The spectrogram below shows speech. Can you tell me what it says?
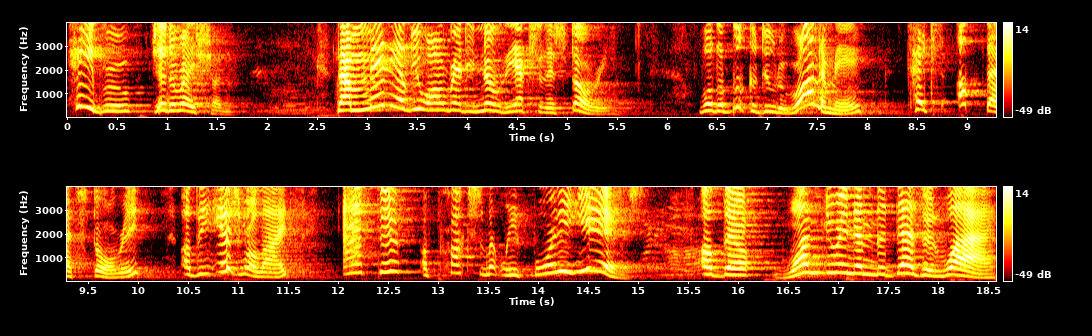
Hebrew generation. Now, many of you already know the Exodus story. Well, the book of Deuteronomy takes up that story of the Israelites after approximately 40 years of their wandering in the desert. Why?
